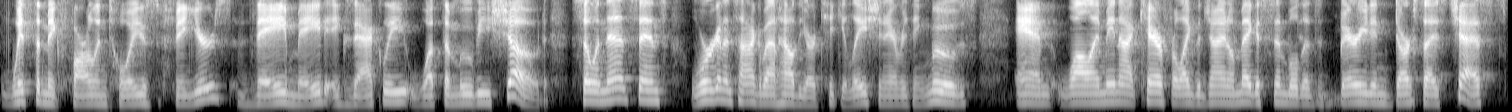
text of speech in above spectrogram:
with the McFarlane Toys figures. They made exactly what the movie showed. So in that sense, we're going to talk about how the articulation and everything moves. And while I may not care for like the giant Omega symbol that's buried in Darkseid's chest,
